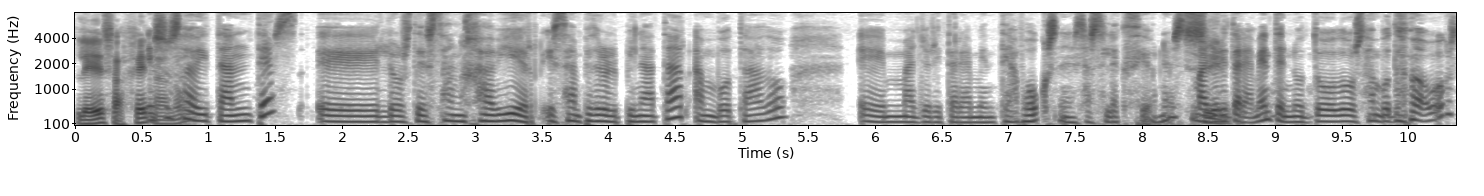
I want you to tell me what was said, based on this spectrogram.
le es ajena. Esos habitantes, eh, los de San Javier y San Pedro del Pinatar, han votado eh, mayoritariamente a Vox en esas elecciones. Mayoritariamente, no todos han votado a Vox.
